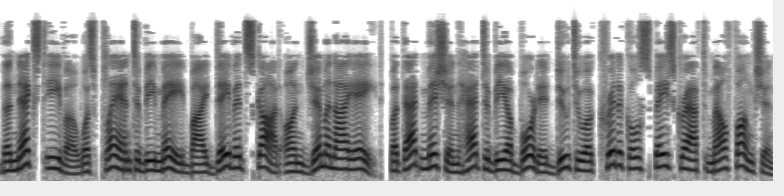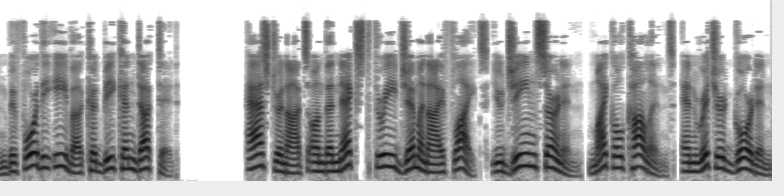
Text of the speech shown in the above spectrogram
The next EVA was planned to be made by David Scott on Gemini 8, but that mission had to be aborted due to a critical spacecraft malfunction before the EVA could be conducted. Astronauts on the next three Gemini flights Eugene Cernan, Michael Collins, and Richard Gordon,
